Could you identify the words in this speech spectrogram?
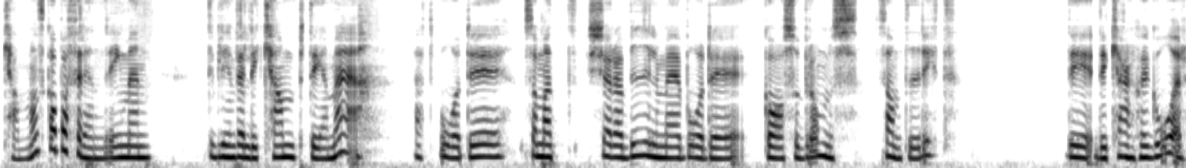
kan man skapa förändring men det blir en väldig kamp det med. Att både, som att köra bil med både gas och broms samtidigt. Det, det kanske går,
